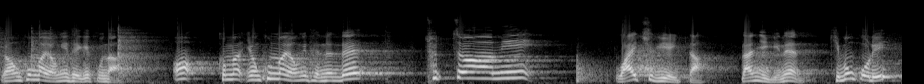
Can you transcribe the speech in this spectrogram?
0,0이 되겠구나. 어, 그러면 0,0이 됐는데 초점이 y축 위에 있다. 라는 얘기는 기본꼴이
